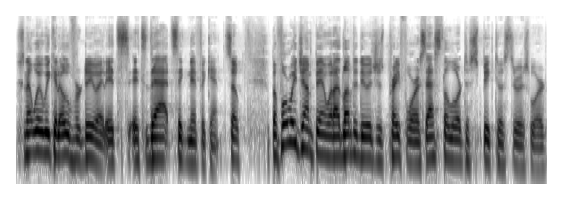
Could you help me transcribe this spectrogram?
There's no way we could overdo it. It's, it's that significant. So before we jump in, what I'd love to do is just pray for us. Ask the Lord to speak to us through His Word.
